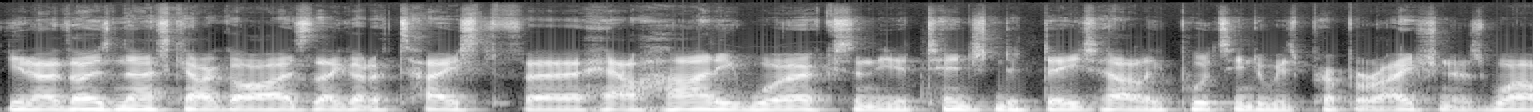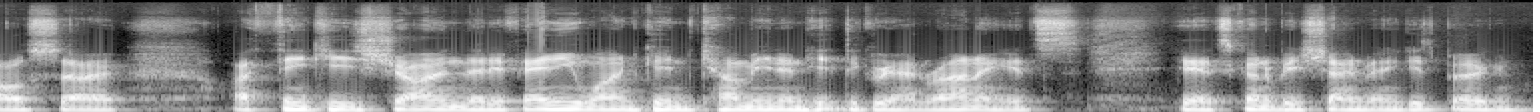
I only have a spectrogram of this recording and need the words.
you know, those NASCAR guys, they got a taste for how hard he works and the attention to detail he puts into his preparation as well. So I think he's shown that if anyone can come in and hit the ground running, it's, yeah, it's going to be Shane Van Gisbergen.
